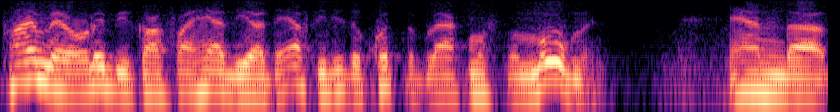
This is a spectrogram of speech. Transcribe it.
primarily because I had the audacity to quit the black Muslim movement. And uh,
